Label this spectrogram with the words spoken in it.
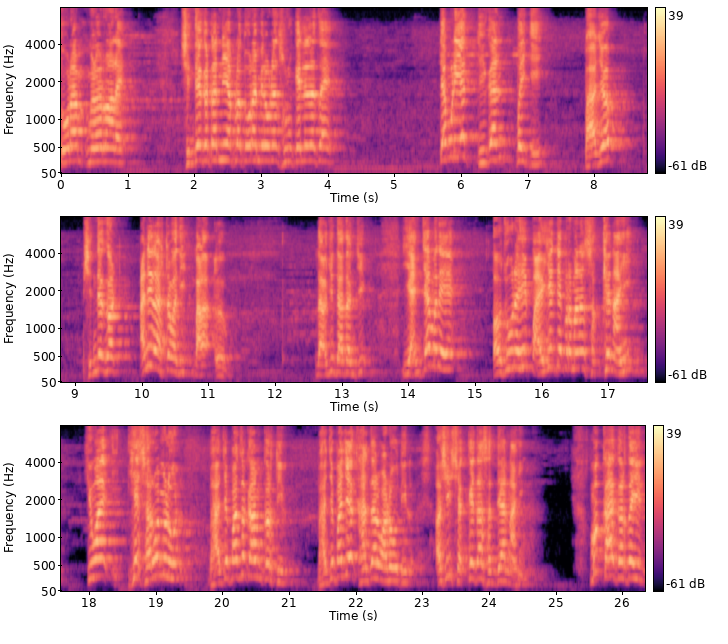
तोरा मिळवणार आहे. शिंदे गटांनी आपला तोरा मिळवण्यास सुरू केलेलाच आहे. त्यामुळे या तिघांपैकी भाजप शिंदे गट आणि राष्ट्रवादी बाळा अजितदादांची यांच्यामध्ये अजूनही पाहिजे ते प्रमाणात सख्य नाही किंवा हे सर्व मिळून भाजपाचं काम करतील भाजपाचे खासदार वाढवतील अशी शक्यता सध्या नाही. मग काय करता येईल?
